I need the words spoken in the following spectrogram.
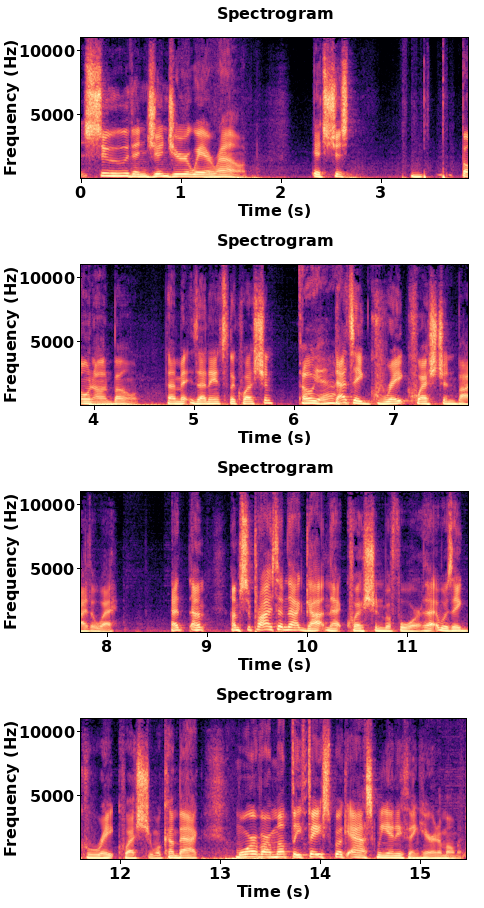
soothe and ginger your way around. It's just bone on bone. That, does that answer the question? Oh, yeah. That's a great question, by the way. I'm, I'm surprised I've not gotten that question before. That was a great question. We'll come back. More of our monthly Facebook Ask Me Anything here in a moment.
